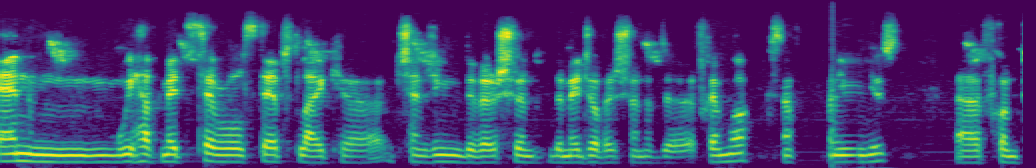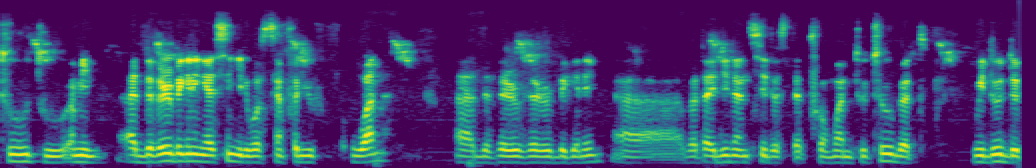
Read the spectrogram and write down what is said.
And we have made several steps like uh, changing the version, the major version of the framework Symfony uh, from two to, I mean, at the very beginning, I think it was Symfony one at the very, very beginning, uh, but I didn't see the step from one to two, but we, do the,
